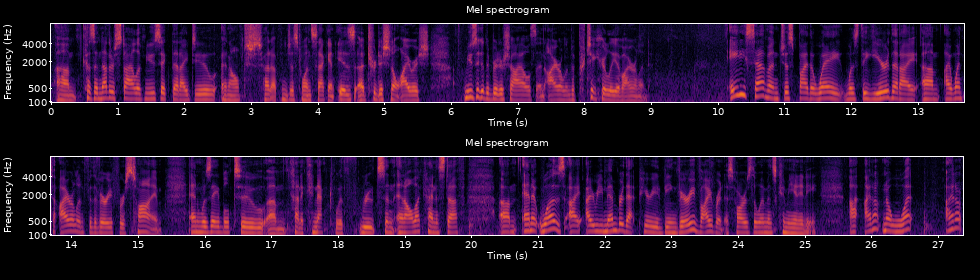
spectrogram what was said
Because um, another style of music that I do, and I'll shut up in just one second, is traditional Irish music of the British Isles and Ireland, but particularly of Ireland. 87, just by the way, was the year that I, um, I went to Ireland for the very first time and was able to um, kind of connect with roots and, and all that kind of stuff. Um, and it was, I, I remember that period being very vibrant as far as the women's community. I, I don't know what, I don't,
